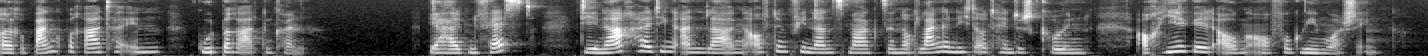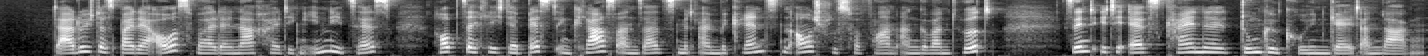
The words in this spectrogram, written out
eure BankberaterInnen gut beraten können. Wir halten fest, die nachhaltigen Anlagen auf dem Finanzmarkt sind noch lange nicht authentisch grün. Auch hier gilt Augen auf vor Greenwashing. Dadurch, dass bei der Auswahl der nachhaltigen Indizes hauptsächlich der Best-in-Class-Ansatz mit einem begrenzten Ausschlussverfahren angewandt wird, sind ETFs keine dunkelgrünen Geldanlagen,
